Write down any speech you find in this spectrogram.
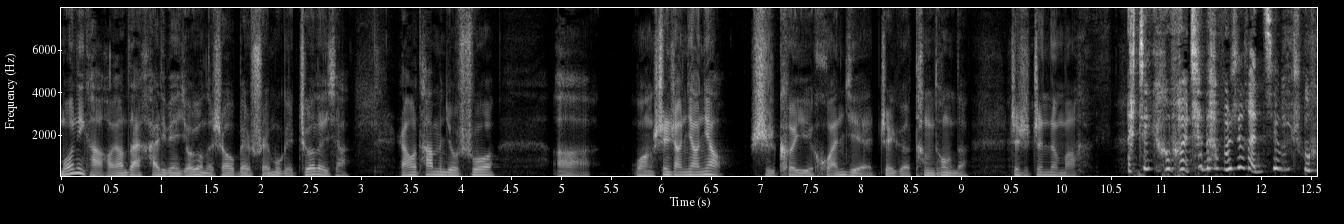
莫妮卡好像在海里边游泳的时候被水母给蛰了一下，然后他们就说，啊，往身上尿尿是可以缓解这个疼痛的，这是真的吗？这个我真的不是很清楚，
